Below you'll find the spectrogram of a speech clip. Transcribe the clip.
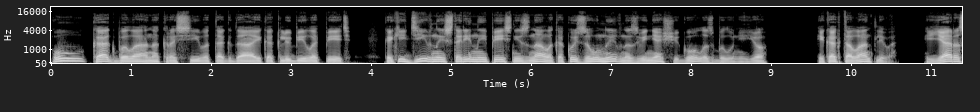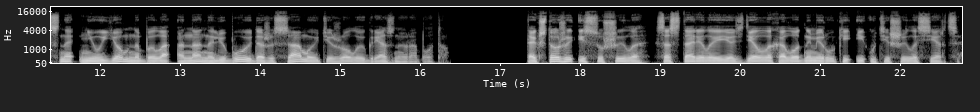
У, как была она красива тогда и как любила петь, какие дивные старинные песни знала, какой заунывно звенящий голос был у нее, и как талантливо, яростно, неуемно была она на любую, даже самую тяжелую грязную работу. Так что же иссушила, состарила ее, сделала холодными руки и утешила сердце?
